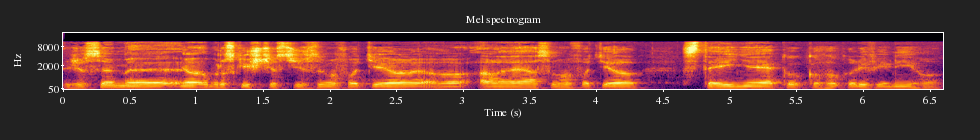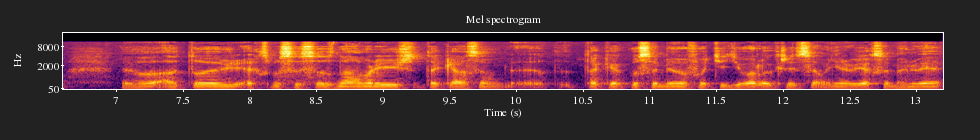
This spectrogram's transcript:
že jsem eh, měl obrovský štěstí, že jsem ho fotil, jo, ale já jsem ho fotil stejně jako kohokoliv jiného. Jo, a to, jak jsme se seznámili, tak já jsem, eh, tak jako jsem měl fotit divadlo Křice, oni neví, jak se jmenuje,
